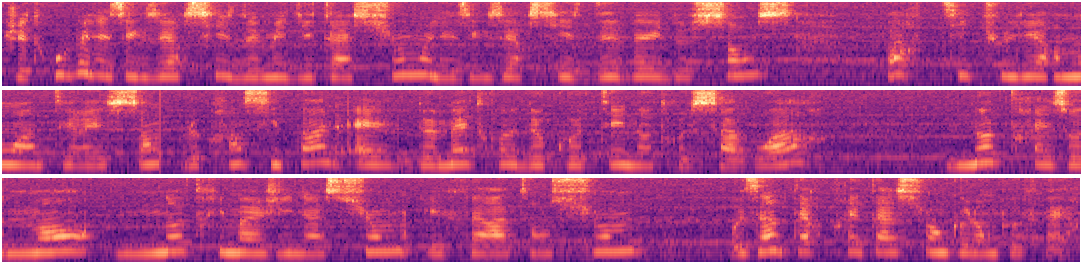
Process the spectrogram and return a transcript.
J'ai trouvé les exercices de méditation et les exercices d'éveil de sens particulièrement intéressants. Le principal est de mettre de côté notre savoir, notre raisonnement, notre imagination et faire attention aux interprétations que l'on peut faire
